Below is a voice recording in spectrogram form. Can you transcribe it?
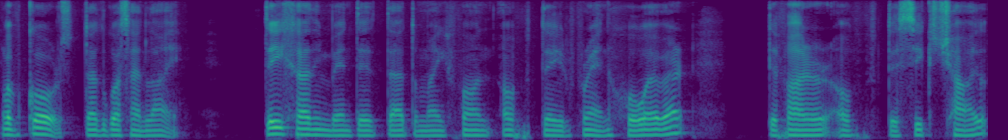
Of course, that was a lie. They had invented that to make fun of their friend. However, the father of the sick child,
